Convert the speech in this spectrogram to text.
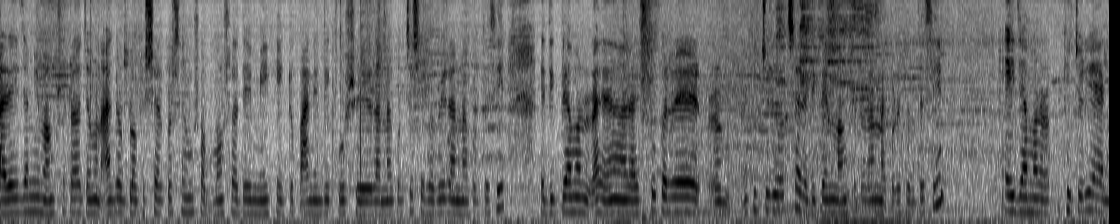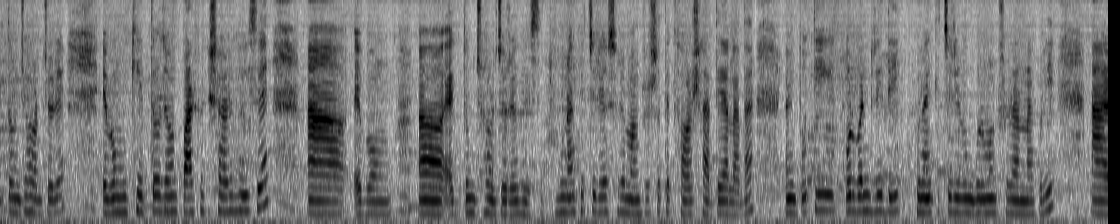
আর এই যে আমি মাংসটা যেমন আগের ব্লগে শেয়ার করছিলাম, সব মশলা দিয়ে মেখে একটু পানি দিয়ে কষে রান্না করছি, সেভাবেই রান্না করতেছি। এদিক দিয়ে আমার রাইস কুকারে খিচুড়ি হচ্ছে, আর এদিকে আমি মাংসটা রান্না করে ফেলতেছি। এই যে আমার খিচুড়ি একদম ঝরঝরে এবং খেতেও যেমন পারফেক্ট সার হয়েছে এবং একদম ঝরঝরে হয়েছে। ভুনা খিচুড়ি আসলে মাংসের সাথে খাওয়ার স্বাদে আলাদা। আমি প্রতি কোরবানির দিই ভুনা খিচুড়ি এবং গরু মাংস রান্না করি। আর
